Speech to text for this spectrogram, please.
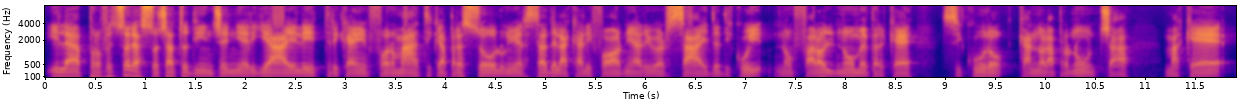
Il professore associato di ingegneria elettrica e informatica presso l'Università della California Riverside, di cui non farò il nome perché sicuro canno la pronuncia, ma che è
